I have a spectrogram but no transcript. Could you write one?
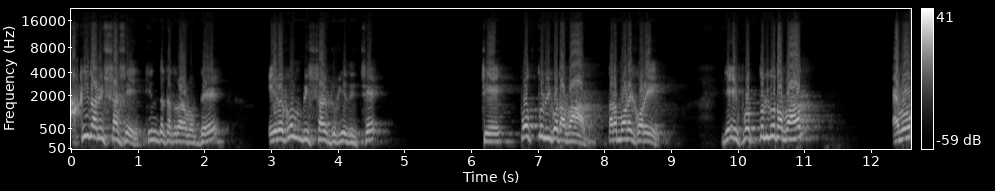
আকিদা বিশ্বাসে চিন্তা চেতনার মধ্যে এরকম বিশ্বাস ঢুকিয়ে দিচ্ছে যে পৌত্তলিকতাবাদ তারা মনে করে যে এই পৌত্তলিকতাবাদ এবং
